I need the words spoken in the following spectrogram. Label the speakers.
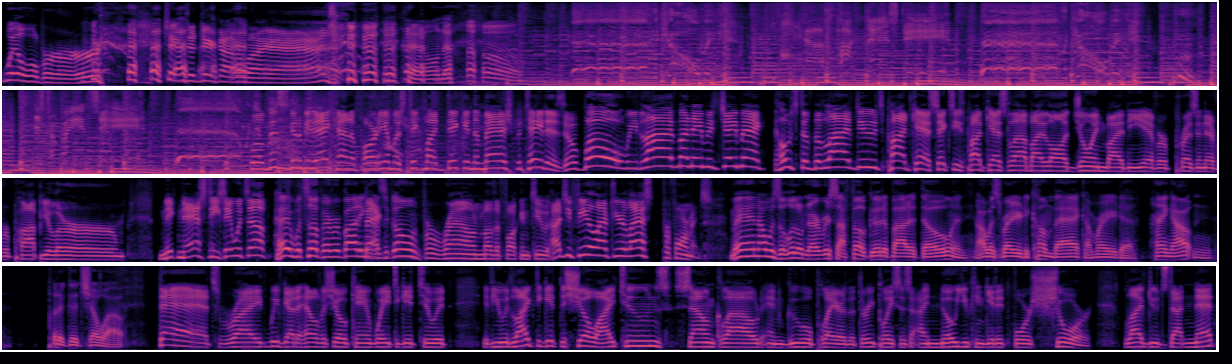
Speaker 1: Wilbur, take the dick out of my ass.
Speaker 2: Hell no.
Speaker 1: Well, if this is going to be that kind of party, I'm going to stick my dick in the mashed potatoes. Oh, whoa, we live. My name is J Mac, host of the Live Dudes podcast, sexiest podcast allowed by law, joined by the ever present, ever popular Mick Nasty. Say what's up.
Speaker 2: Hey, what's up, everybody?
Speaker 1: Back
Speaker 2: How's it going?
Speaker 1: For round motherfucking two. How'd you feel after your last performance?
Speaker 2: Man, I was a little nervous. I felt good about it, though, and I was ready to come back. I'm ready to hang out and put a good show out.
Speaker 1: That's right. We've got a hell of a show. Can't wait to get to it. If you would like to get the show, iTunes, SoundCloud, and Google Play are the three places I know you can get it for sure. LiveDudes.net,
